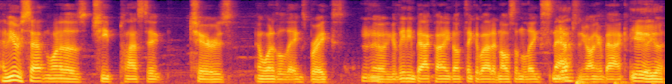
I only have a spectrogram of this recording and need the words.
have you ever sat in one of those cheap plastic chairs and one of the legs breaks? You know, you're leaning back on it, you don't think about it, and all of a sudden the leg snaps Yeah. and you're on your back. Yeah, yeah, yeah,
